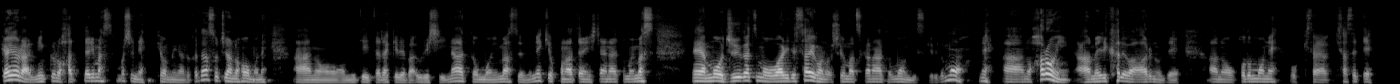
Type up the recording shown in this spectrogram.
概要欄にリンクの貼ってあります。もしね、興味がある方はそちらの方もね、あの見ていただければ嬉しいなと思いますのでね、今日この辺りにしたいなと思います。ね、もう10月も終わりで最後の週末かなと思うんですけれども、ね、あのハロウィン、アメリカではあるので、あの子供をね、こう着さ着させて、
